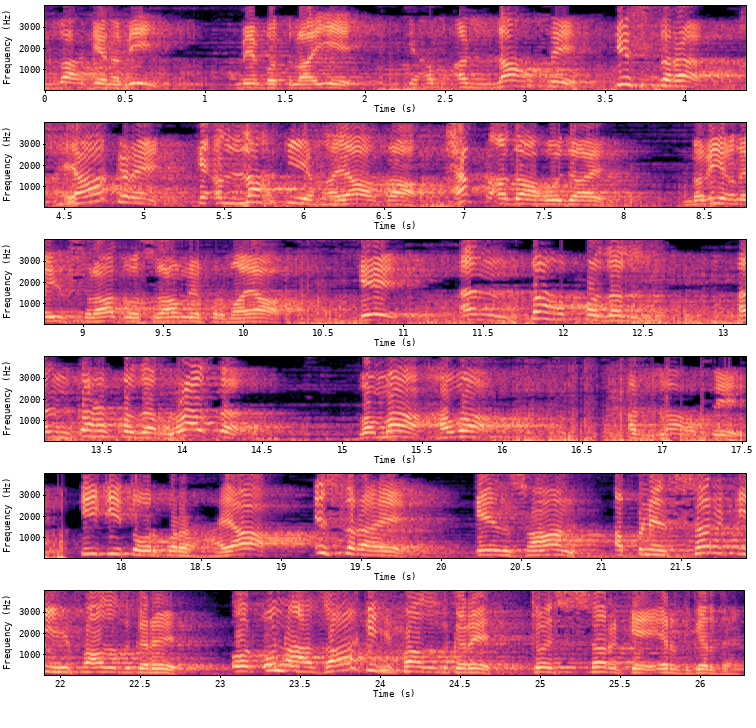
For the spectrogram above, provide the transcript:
اللہ کے نبی، ہمیں بتلائیے کہ ہم اللہ سے کس طرح حیا کریں کہ اللہ کی حیا کا حق ادا ہو جائے۔ نبی علیہ السلاۃ والسلام نے فرمایا کہ فضل انتہ فضل راس وما ہوا اللہ سے حقیقی طور پر حیا اس طرح ہے کہ انسان اپنے سر کی حفاظت کرے اور ان اعضاء کی حفاظت کرے جو اس سر کے ارد گرد ہیں۔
